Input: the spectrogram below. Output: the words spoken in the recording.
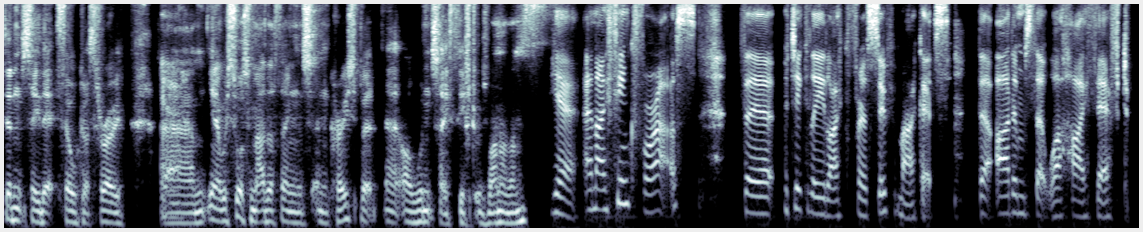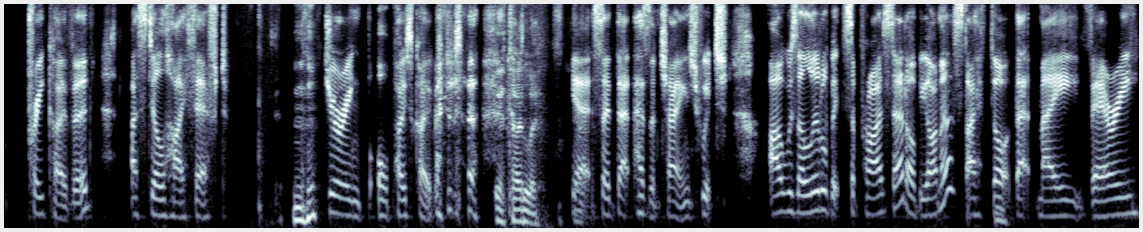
didn't see that filter through. Yeah. Um, you know, we saw some other things increase, but uh, I wouldn't say theft was one of them. Yeah, and I think for us, the particularly like for supermarkets, the items that were high theft pre-COVID are still high theft Mm-hmm. during or post COVID. yeah, totally. yeah, so that hasn't changed, which I was a little bit surprised at. I'll be honest. I thought mm. that may vary,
